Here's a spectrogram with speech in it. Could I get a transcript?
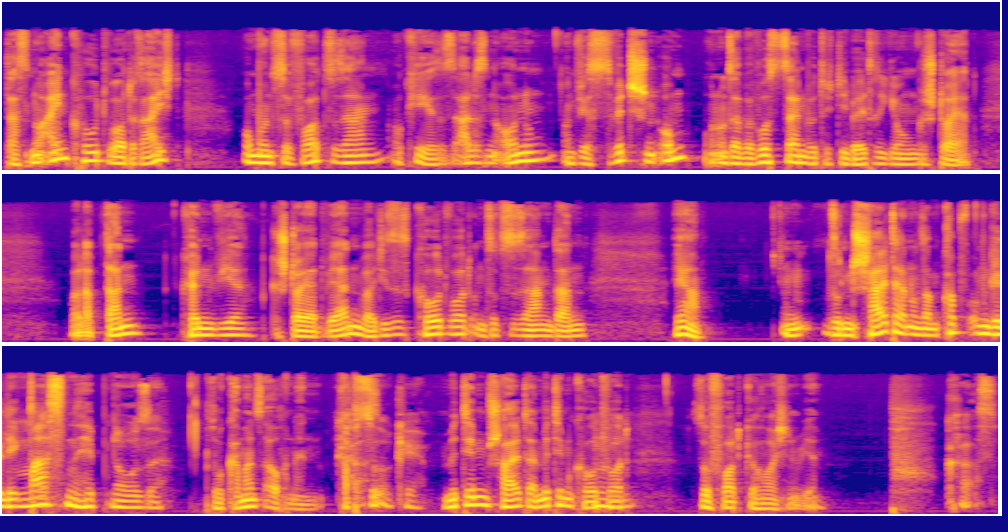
dass nur ein Codewort reicht, um uns sofort zu sagen, okay, es ist alles in Ordnung und wir switchen um und unser Bewusstsein wird durch die Weltregierung gesteuert. Weil ab dann können wir gesteuert werden, weil dieses Codewort uns sozusagen dann, ja, so einen Schalter in unserem Kopf umgelegt hat. Massenhypnose. So kann man es auch nennen. Krass, Absolut. okay. Mit dem Schalter, mit dem Codewort, Mhm. sofort gehorchen wir. Puh, krass.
